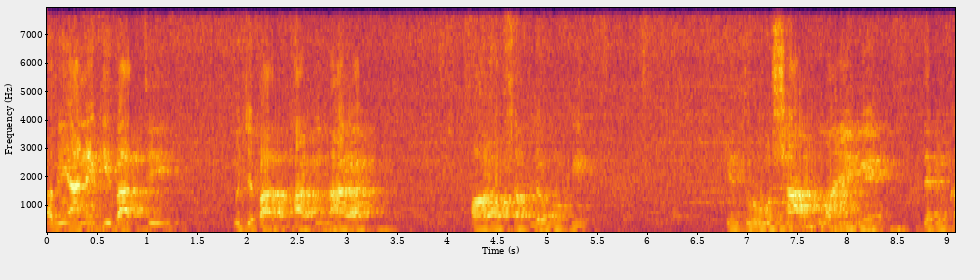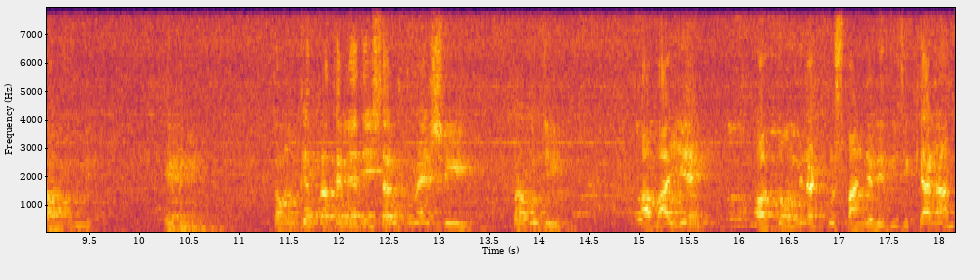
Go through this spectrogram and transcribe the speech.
अभी आने की बात थी पूज्यपाल भारती महाराज और आप सब लोगों की। किंतु वो शाम को आएँगे देन कम इवनिंग तो उनके प्रतिनिधि स्वरूप में श्री प्रभु जी, आप आइए और दो मिनट पुष्पांजलि दीजिए। क्या नाम?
